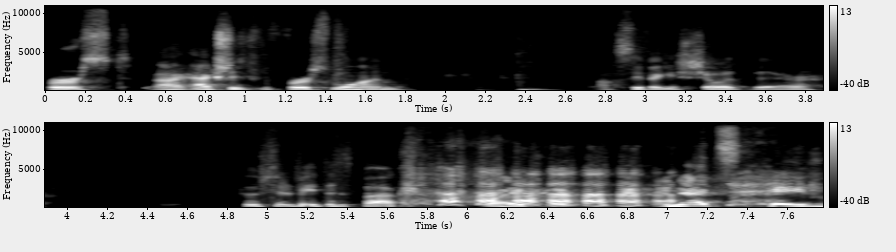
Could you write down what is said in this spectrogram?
first, actually, it's the first one. I'll see if I can show it there who should read this book right and that's page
